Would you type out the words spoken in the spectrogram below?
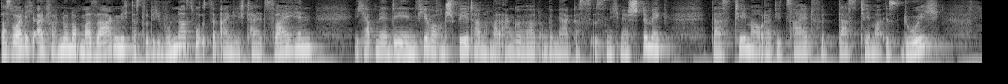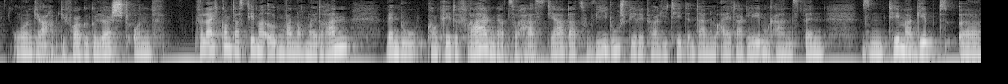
Das wollte ich einfach nur noch mal sagen, nicht, dass du dich wunderst, wo ist denn eigentlich Teil 2 hin? Ich habe mir den vier Wochen später nochmal angehört und gemerkt, das ist nicht mehr stimmig. Das Thema oder die Zeit für das Thema ist durch. Und ja, habe die Folge gelöscht und vielleicht kommt das Thema irgendwann nochmal dran, wenn du konkrete Fragen dazu hast, ja, dazu, wie du Spiritualität in deinem Alltag leben kannst. Wenn es ein Thema gibt, äh,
